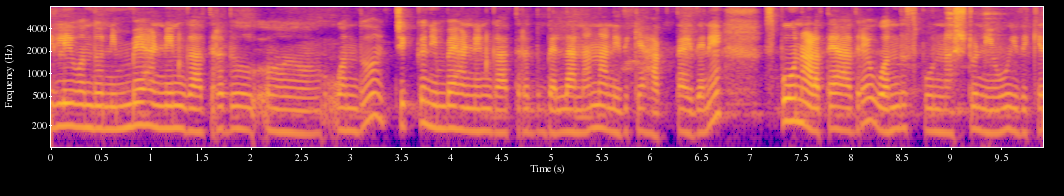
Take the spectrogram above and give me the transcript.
ಇಲ್ಲಿ ಒಂದು ನಿಂಬೆ ಹಣ್ಣಿನ ಗಾತ್ರದ್ದು ಒಂದು ಚಿಕ್ಕ ನಿಂಬೆ ಹಣ್ಣಿನ ಗಾತ್ರದ್ದು ಬೆಲ್ಲನ ನಾನು ಇದಕ್ಕೆ ಹಾಕ್ತಾ ಇದ್ದೇನೆ. ಸ್ಪೂನ್ ಅಳತೆ ಆದರೆ ಒಂದು ಸ್ಪೂನ್ನಷ್ಟು ನೀವು ಇದಕ್ಕೆ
